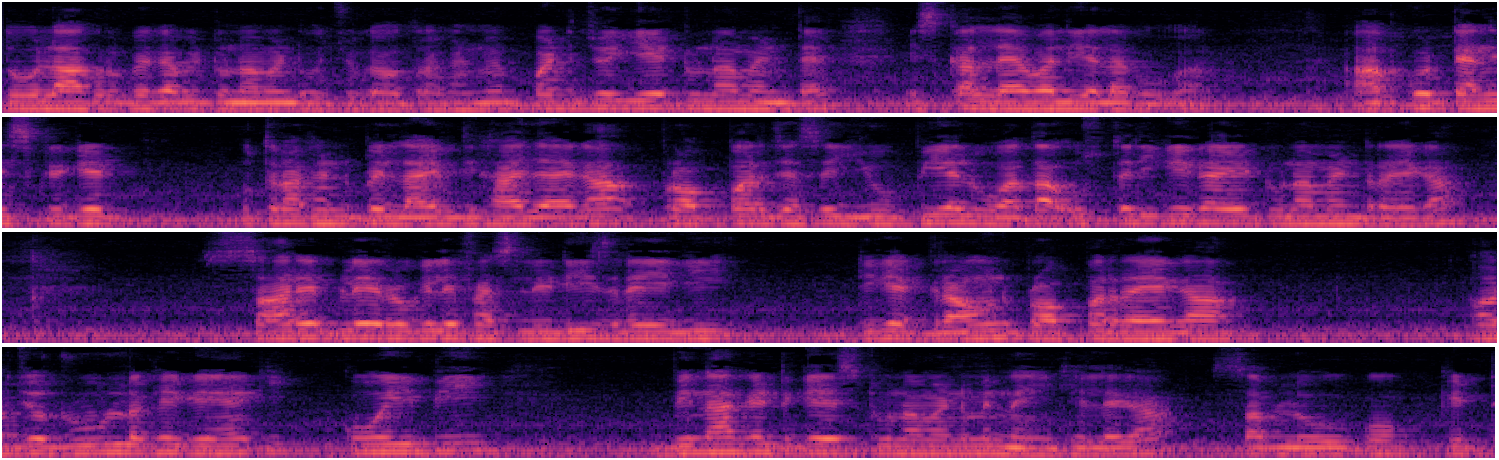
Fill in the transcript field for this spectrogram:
दो लाख रुपए का भी टूर्नामेंट हो चुका है उत्तराखंड में। बट जो ये टूर्नामेंट है, इसका लेवल ही अलग होगा। आपको टेनिस क्रिकेट उत्तराखंड पे लाइव दिखाया जाएगा। प्रॉपर जैसे यूपीएल हुआ था, उस तरीके का ये टूर्नामेंट रहेगा। सारे प्लेयरों के लिए फैसिलिटीज़ रहेगी, ठीक है? ग्राउंड प्रॉपर रहेगा। और जो रूल रखे गए हैं कि कोई भी बिना किट के इस टूर्नामेंट में नहीं खेलेगा। सब लोगों को किट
